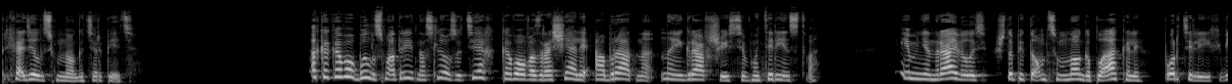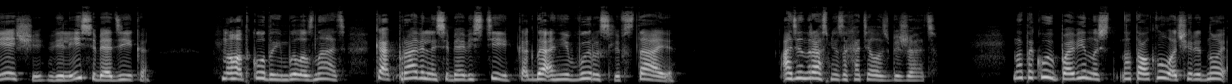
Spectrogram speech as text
Приходилось много терпеть. А каково было смотреть на слезы тех, кого возвращали обратно, наигравшиеся в материнство? Им не нравилось, что питомцы много плакали, портили их вещи, вели себя дико. Но откуда им было знать, как правильно себя вести, когда они выросли в стае? Один раз мне захотелось бежать. На такую повинность натолкнул очередной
